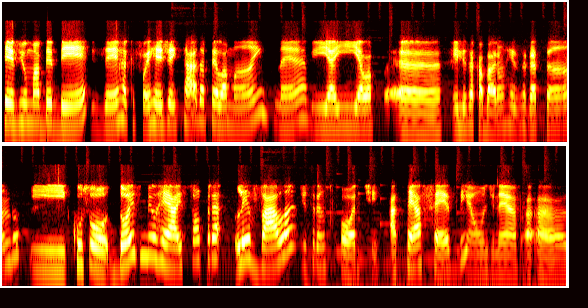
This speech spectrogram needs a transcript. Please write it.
teve uma bebê bezerra que foi rejeitada pela mãe, né? E aí ela, uh, eles acabaram resgatando e custou dois mil reais só para levá-la de transporte até a FESB, é onde, né, a, a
